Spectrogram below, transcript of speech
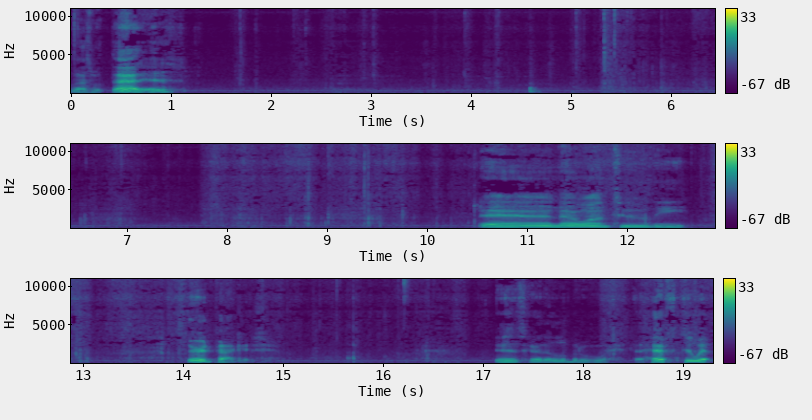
That's what that is. And now on to the third package. It's got a little bit of a heft to it.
